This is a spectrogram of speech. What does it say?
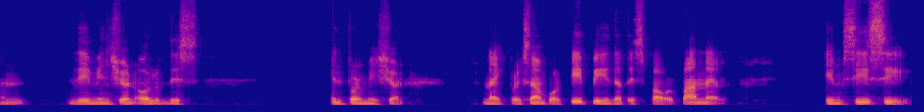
and they mention all of this information. Like for example, PP, that is power panel, MCC,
